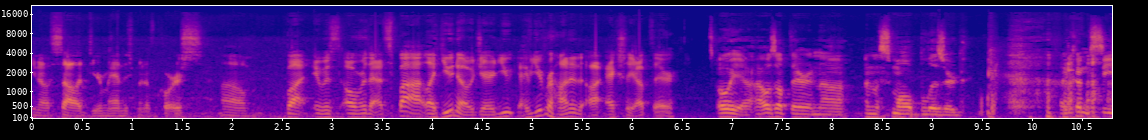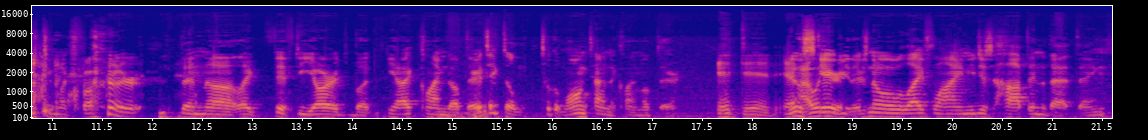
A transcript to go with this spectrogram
you know, solid deer management, of course. Um, but it was over that spot, like you know, Jared. You have you ever hunted uh, actually up there? Oh yeah, I was up there in uh, in a small blizzard. I couldn't see too much farther than uh, like 50 yards, but yeah, I climbed up there. It took a took a long time to climb up there. It did. It was I scary. Would... There's no lifeline. You just hop into that thing.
